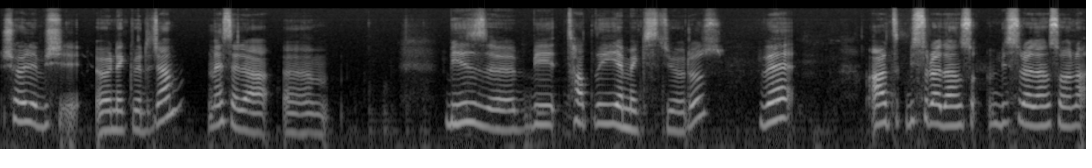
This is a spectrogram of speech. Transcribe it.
şöyle bir şey örnek vereceğim. Mesela e, biz e, bir tatlıyı yemek istiyoruz ve Artık bir süreden so- bir süreden sonra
